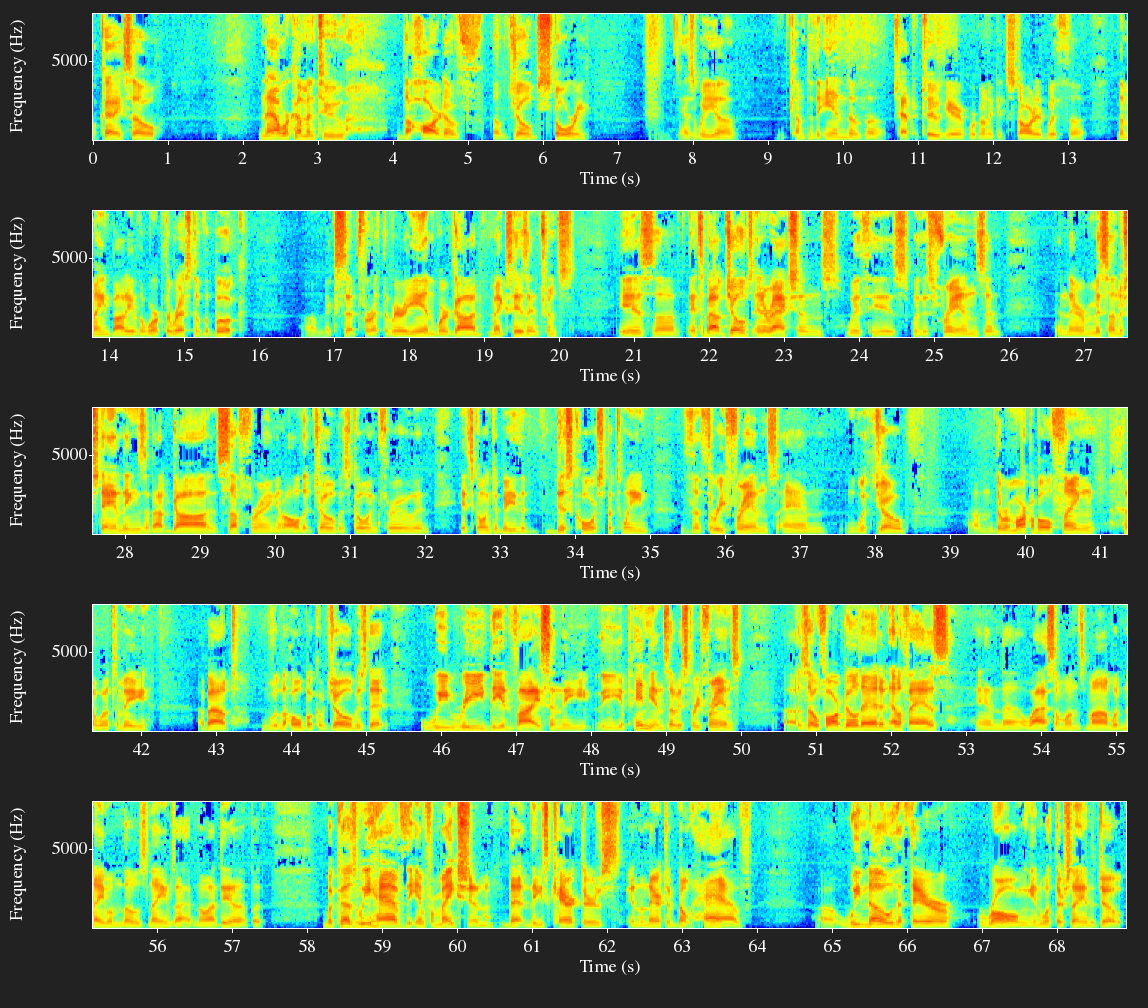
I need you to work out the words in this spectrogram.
Okay, so now we're coming to the heart of of Job's story as we uh, come to the end of uh, chapter two. Here, we're going to get started with uh, the main body of the work. The rest of the book, um, except for at the very end where God makes His entrance, is uh, it's about Job's interactions with his with his friends and and their misunderstandings about God and suffering and all that Job is going through. And it's going to be the discourse between the three friends and with Job. Um, the remarkable thing, well, to me, about the whole book of Job is that we read the advice and the, the opinions of his three friends, uh, Zophar, Bildad, and Eliphaz, and uh, why someone's mom would name them those names, I have no idea. But because we have the information that these characters in the narrative don't have, uh, we know that they're wrong in what they're saying to Job.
